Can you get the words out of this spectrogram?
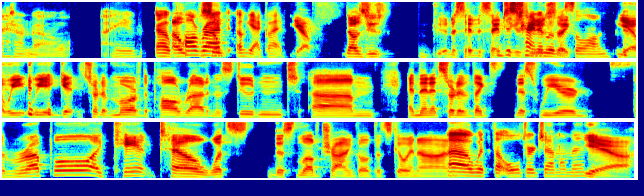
I don't know. I oh, Oh, Paul so- Rudd. oh yeah, go ahead. yeah, I was just gonna say the same I'm thing. just as trying to move like, us along. yeah, we we get sort of more of the Paul Rudd and the student, um, and then it's sort of like this weird thruple. I can't tell what's this love triangle that's going on. Oh, with the older gentleman. yeah,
